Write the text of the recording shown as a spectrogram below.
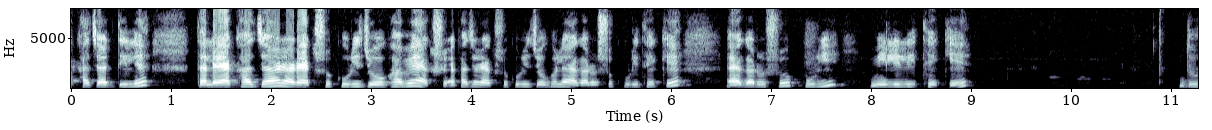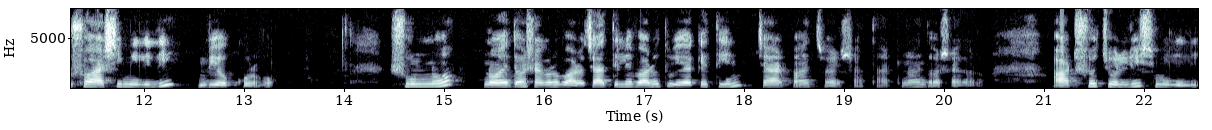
এক হাজার দিলে, তাহলে এক হাজার আর একশো কুড়ি যোগ হবে, একশো এক হাজার একশো কুড়ি যোগ হলে এগারোশো কুড়ি থেকে এগারোশো কুড়ি মিলিলি থেকে দুশো আশি মিলিলি বিয়োগ করব। শূন্য, নয়, দশ, এগারো, বারো, চার দিলে বারো, দুই, একে তিন, চার, পাঁচ, ছয়, সাত, আট, নয়, দশ, এগারো। আটশো চল্লিশ মিলিলি।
